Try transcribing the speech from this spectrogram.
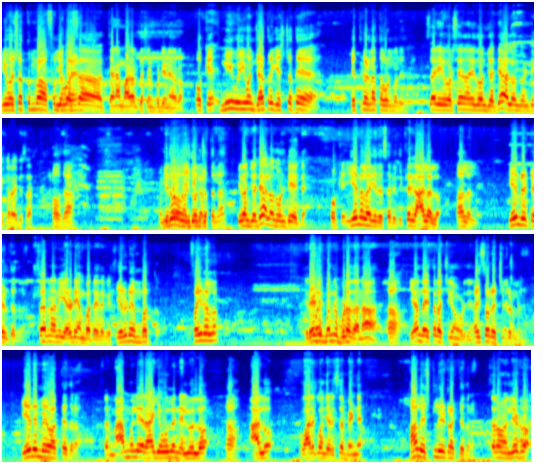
ಈ ವರ್ಷ ತುಂಬಾ ಫುಲ್ ಈ ವರ್ಷ ಚೆನ್ನಾಗಿ ಮಾಡೋರು ಕಷ್ಟಪಟ್ಟಿನಿ ಅವರು. ಓಕೆ ನೀವು ಈ ಒಂದು ಜಾತ್ರೆಗೆ ಎಷ್ಟು ಜೊತೆ ಎತ್ತುಗಳನ್ನ ತಗೊಂಡ್ ಬಂದಿದ್ರಿ? ಸರ್ ಈ ವರ್ಷ ಇದೊಂದು ಜೊತೆ ಅಲ್ಲೊಂದು ಒಂಟಿ ಕರ ಇದೆ ಸರ್ ಹೌದಾ ಇದು ಇದೊಂದು ಜೊತೆನಾ? ಇದೊಂದ್ ಜೊತೆ ಅಲ್ಲೊಂದು ಒಂಟಿ ಐತೆ. ಓಕೆ ಏನಲ್ಲಾಗಿದೆ ಸರ್ ಇದಕ್ಕೆ? ಸರ್ ಇದು ಹಾಲಲ್ಲು. ಹಾಲಲ್ಲಿ. ಏನ್ ರೇಟ್ ಹೇಳ್ತಾ ಇದ್ರ ಸರ್ ನನಗೆ ಎರಡು ಎಂಬತ್ತೈದು ಎರಡು ಎಂಬತ್ತು. ಫೈನಲ್ ರೇಟಿಗೆ ಬಂದ್ರೆ ಬಿಡೋದಾನಾ? ಹಾ. ಐದು ಸಾವಿರ ಹೆಚ್ಚಿಗೆ ಬಿಡ್ತೀನಿ ಐದು ಸಾವಿರ ಹೆಚ್ಚು ಕಡಿಮೆ. ಏನೇನ್ ಮೇವ್ ಆಗ್ತಾ ಇದ್ರ ಸರ್ ಮಾಮೂಲಿ ರಾಗಿ ಹುಲ್ಲು ನೆಲ್ ಹುಲ್ಲು ಹಾ. ಹಾಲು ವಾರಕ್ಕೆ ಒಂದ್ ಎರಡು ಸಾವಿರ ಬೆಣ್ಣೆ. ಹಾಲು ಎಷ್ಟು ಲೀಟರ್ ಆಗ್ತಾ ಇದ್ರ ಸರ್ ಒಂದ್ ಲೀಟ್ರು.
